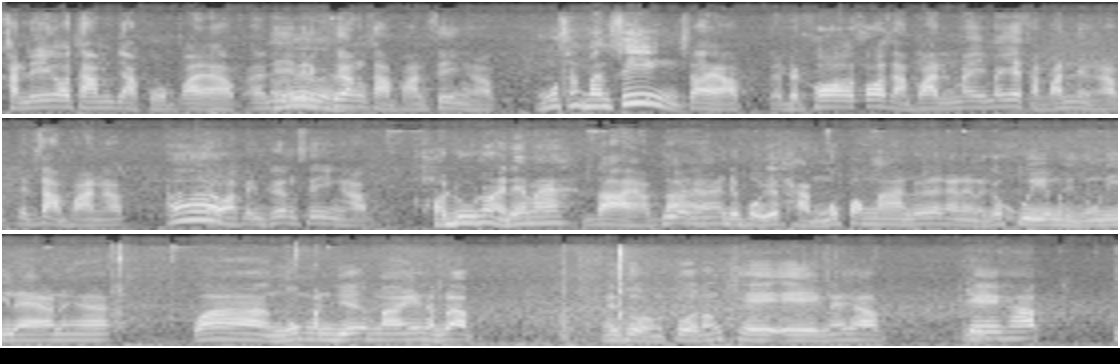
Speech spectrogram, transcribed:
คันนี้เขาทำจากผมไปครับ อันนี้เออเป็นเครื่อง 3,000 ซิ่งครับ โอ้สามพันซิ่ง ใช่ครับ แต่เป็นข้อข้อ 3,000 ไม่ไม่ใช่3,001ครับ เป็น 3,000 ครับ เออ แต่ว่าเป็นเครื่องซิ่งครับ ขอดูหน่อยได้ไหมได้ครับเพื่ได้อนครันะบเดี๋ยวผมจะถามงบประมาณด้วยแล้วกันไหนๆก็คุยมาถึงตรงนี้แล้วนะฮะ ว่างบมันเยอะไหมสำหรับในส่วนของตัวน้องเคเองนะครับ เคครับ จ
